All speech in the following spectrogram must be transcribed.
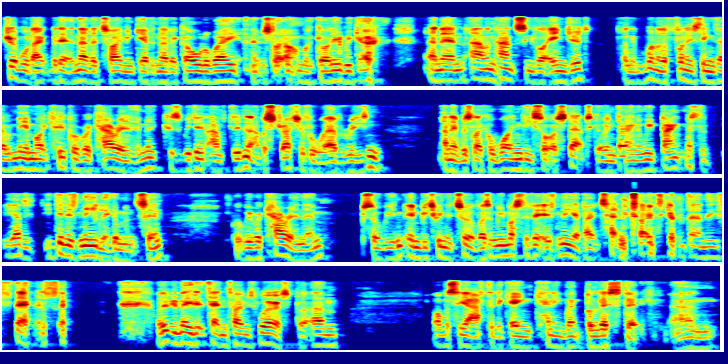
dribbled out with it another time and gave another goal away. And it was like, oh my God, here we go. And then Alan Hansen got injured. I mean, one of the funniest things ever, me and Mike Hooper were carrying him because we didn't have didn't have a stretcher for whatever reason. And it was like a windy sort of steps going down, and we banked. Must have he had he did his knee ligaments in, but we were carrying him. So we in between the two of us, and we must have hit his knee about ten times going down these stairs. I think we made it ten times worse. But um, obviously after the game, Kenny went ballistic and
